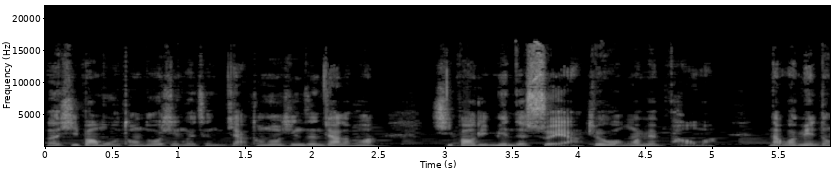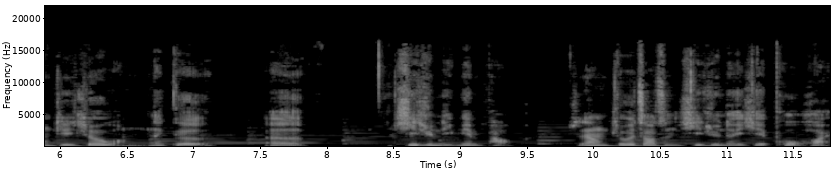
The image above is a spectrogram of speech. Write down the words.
呃细胞膜通透性会增加，通透性增加的话，细胞里面的水啊就会往外面跑嘛，那外面东西就会往那个呃细菌里面跑。这样就会造成细菌的一些破坏，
